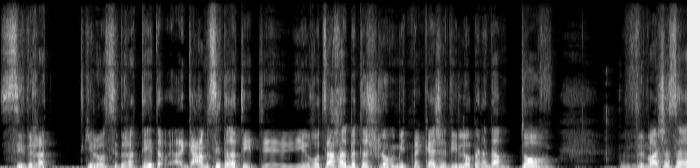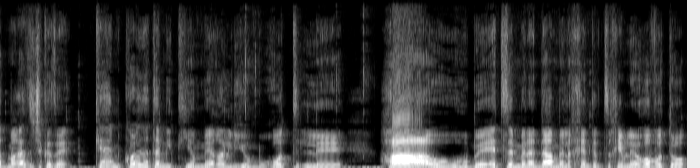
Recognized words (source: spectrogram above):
סדרת, כאילו לא סדרתית, גם סדרתית, היא רוצחת בתשלום, היא מתנקשת, היא לא בן אדם טוב. ומה שהסרט מראה זה שכזה, כן, כל עוד אתה מתיימר על יומרות ל... הא, הוא, הוא בעצם בן אדם ולכן אתם צריכים לאהוב אותו.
